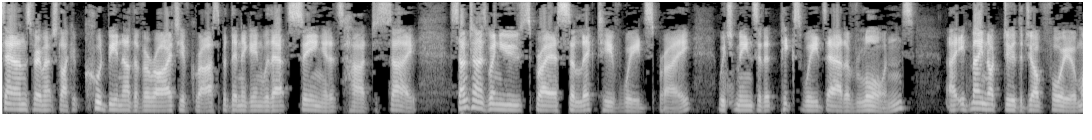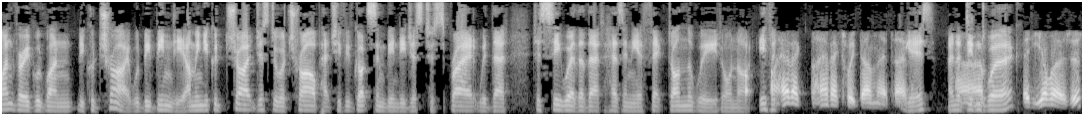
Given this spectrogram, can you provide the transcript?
sounds very much like it could be another variety of grass, but then again, without seeing it, it's hard to say. Sometimes when you spray a selective weed spray, which means that it picks weeds out of lawns, uh, it may not do the job for you. And one very good one you could try would be bindi. I mean, you could try just do a trial patch if you've got some bindi, just to spray it with that to see whether that has any effect on the weed or not. If it I have, ac- I have actually done that, David. Yes, and it didn't Um, work. It yellows it,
